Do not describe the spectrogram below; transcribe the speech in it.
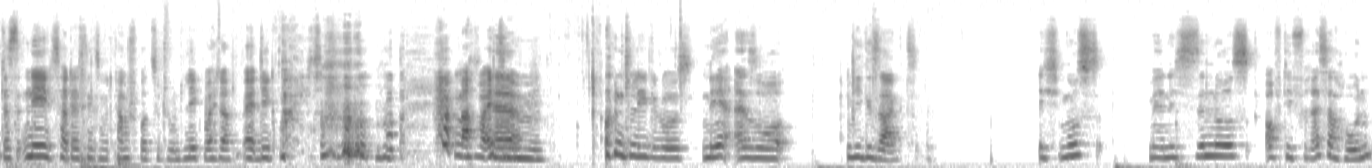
Das, nee, das hat jetzt nichts mit Kampfsport zu tun. Leg weiter. Äh, leg weiter. Mach weiter. ähm, Und leg los. nee, also, wie gesagt, ich muss mir nicht sinnlos auf die Fresse hauen,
